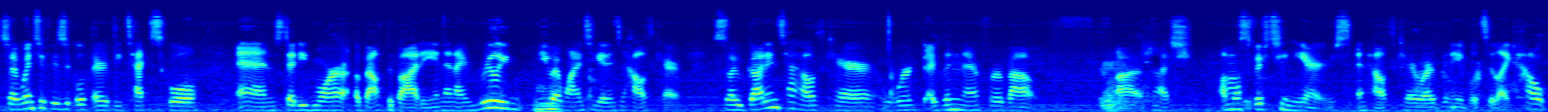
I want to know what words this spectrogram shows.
So I went to physical therapy tech school and studied more about the body, and then I really knew mm-hmm. I wanted to get into healthcare. So I got into healthcare, worked. I've been there for about uh, gosh, almost 15 years in healthcare where I've been able to like help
